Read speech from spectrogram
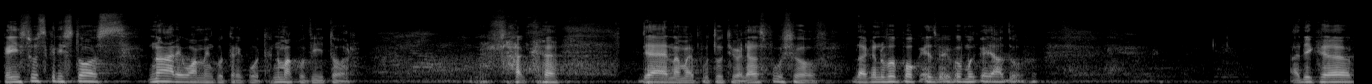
Că Iisus Hristos nu are oameni cu trecut, numai cu viitor. Așa că De aia n-am mai putut eu, le-am spus eu. Dacă nu vă pocăiți, vei vă mâncă iadul. Adică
